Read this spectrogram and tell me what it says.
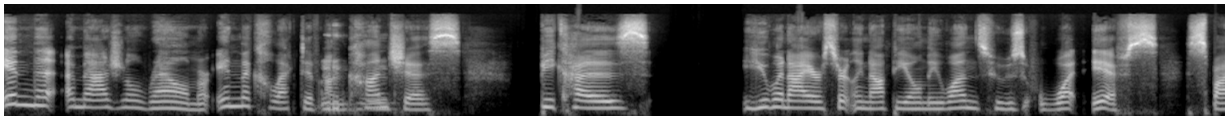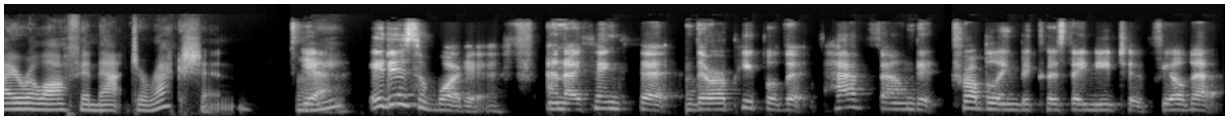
in the imaginal realm or in the collective mm-hmm. unconscious because you and I are certainly not the only ones whose what ifs spiral off in that direction. Right? Yeah, it is a what if. And I think that there are people that have found it troubling because they need to feel that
